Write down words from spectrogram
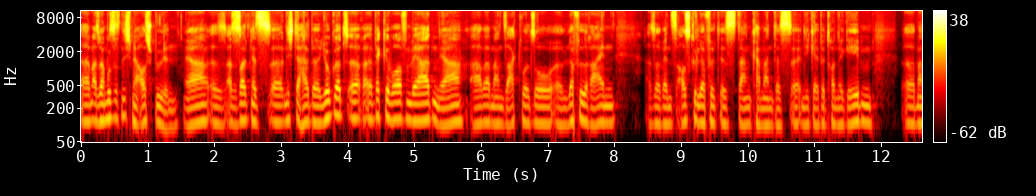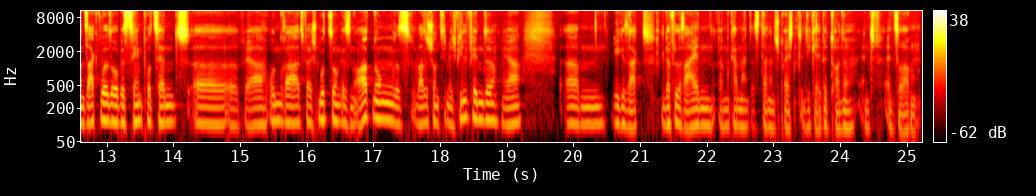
Ähm, also man muss es nicht mehr ausspülen. Ja, also sollten jetzt äh, nicht der halbe Joghurt äh, weggeworfen werden, ja, aber man sagt wohl so äh, Löffel rein. Also wenn es ausgelöffelt ist, dann kann man das äh, in die gelbe Tonne geben. Man sagt wohl so bis 10 Prozent ja, Unrat, Verschmutzung ist in Ordnung. Das, was ich schon ziemlich viel finde, ja. Ähm, wie gesagt, Löffel rein, ähm, kann man das dann entsprechend in die gelbe Tonne ent entsorgen.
